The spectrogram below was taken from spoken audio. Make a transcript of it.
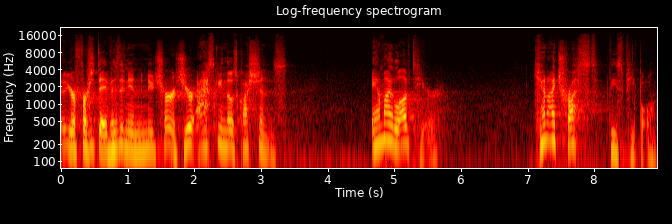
your first day visiting a new church, you're asking those questions Am I loved here? Can I trust these people?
